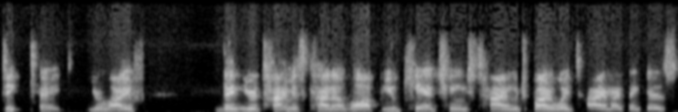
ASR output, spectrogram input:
dictate your life, then your time is kind of up. You can't change time, which, by the way, time I think is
